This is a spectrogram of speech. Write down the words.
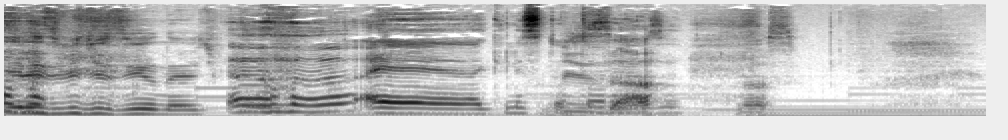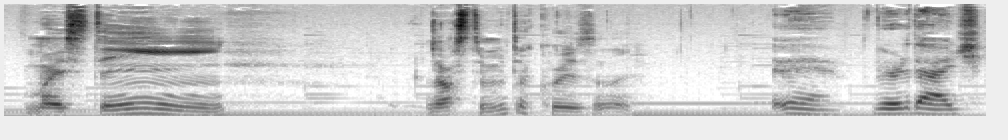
Aqueles videozinhos, né? Tipo, Aham, é, aqueles tutoriais. Nossa. Mas tem... Nossa, tem muita coisa, né? É, verdade.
